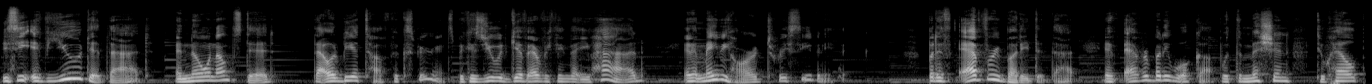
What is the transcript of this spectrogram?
You see, if you did that and no one else did, that would be a tough experience because you would give everything that you had and it may be hard to receive anything. But if everybody did that, if everybody woke up with the mission to help,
